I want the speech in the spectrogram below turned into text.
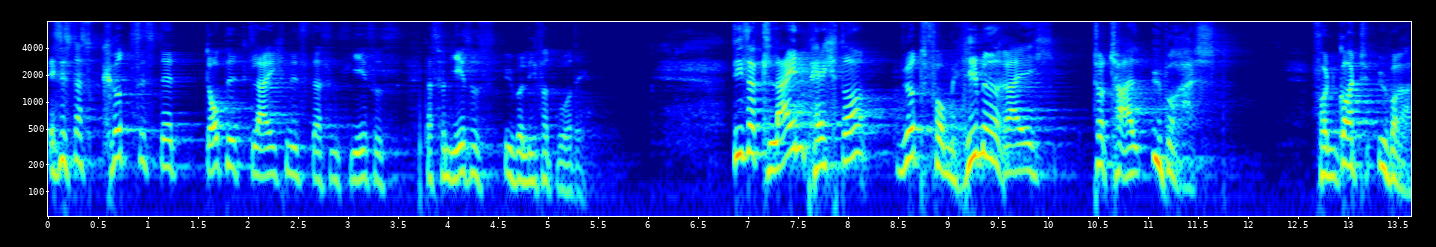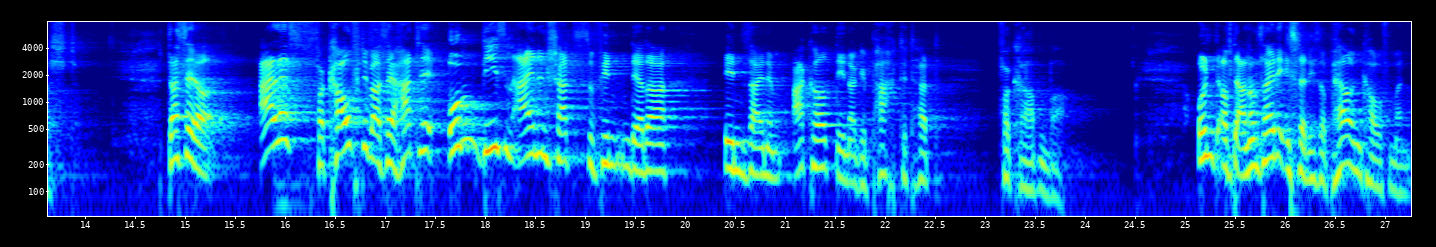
Es ist das kürzeste Doppeltgleichnis, das, uns Jesus, das von Jesus überliefert wurde. Dieser Kleinpächter wird vom Himmelreich total überrascht, von Gott überrascht, dass er alles verkaufte, was er hatte, um diesen einen Schatz zu finden, der da in seinem Acker, den er gepachtet hat, vergraben war. Und auf der anderen Seite ist da dieser Perlenkaufmann.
